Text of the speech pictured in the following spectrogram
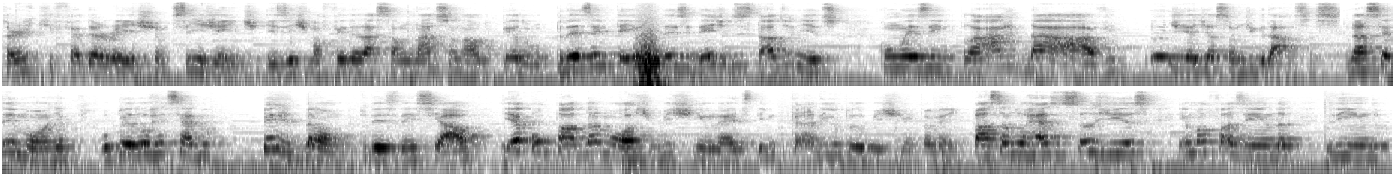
Turkey Federation, sim gente, existe uma federação nacional do Peru, presenteia o presidente dos Estados Unidos com um exemplar da ave no dia de ação de graças. Na cerimônia, o Peru recebe o perdão presidencial e é poupado da morte o bichinho, né? Eles têm carinho pelo bichinho também. Passando o resto dos seus dias em uma fazenda, lindo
